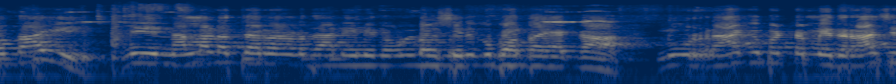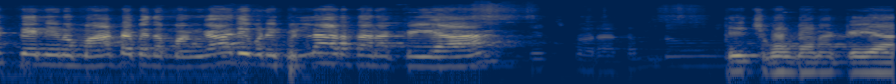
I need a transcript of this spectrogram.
సిరిగిపోతాయి నీ నల్లడ తెరలు దాని మీద ఉండవు సిరిగిపోతాయి అక్క. నువ్వు రాగి బట్ట మీద రాసిస్తే నేను మాట మీద మంగాదేవుని పిల్లాడతానక్కయ్యా. తెచ్చుకుంటానక్కయ్యా.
